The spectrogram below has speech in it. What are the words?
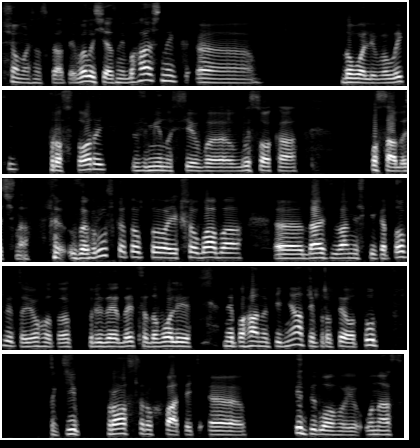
що можна сказати, величезний багажник, е- доволі великий, просторий, з мінусів е, висока посадочна загрузка. Тобто, якщо баба е- дасть два мішки картоплі, то його то прийдеться доволі непогано підняти. Проте отут такі простору хватить. Е- під підлогою у нас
